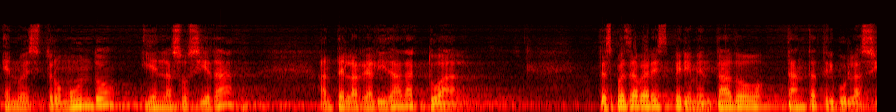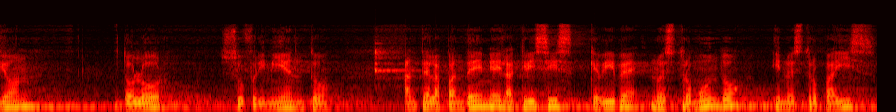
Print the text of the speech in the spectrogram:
en nuestro mundo y en la sociedad ante la realidad actual. Después de haber experimentado tanta tribulación, dolor, sufrimiento, ante la pandemia y la crisis que vive nuestro mundo y nuestro país.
